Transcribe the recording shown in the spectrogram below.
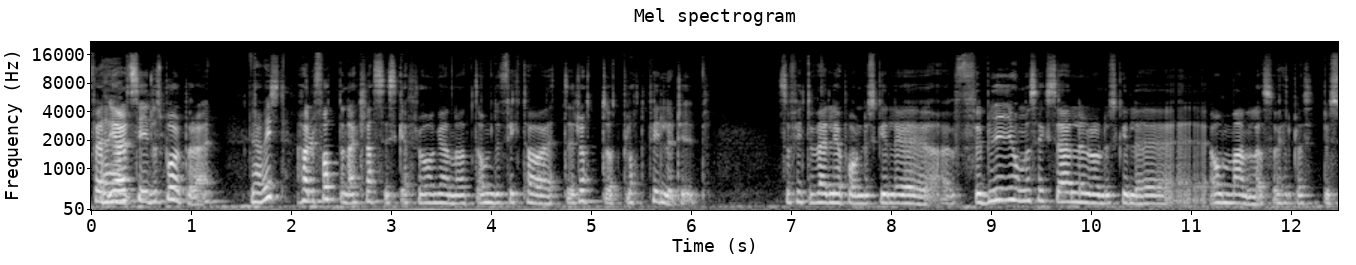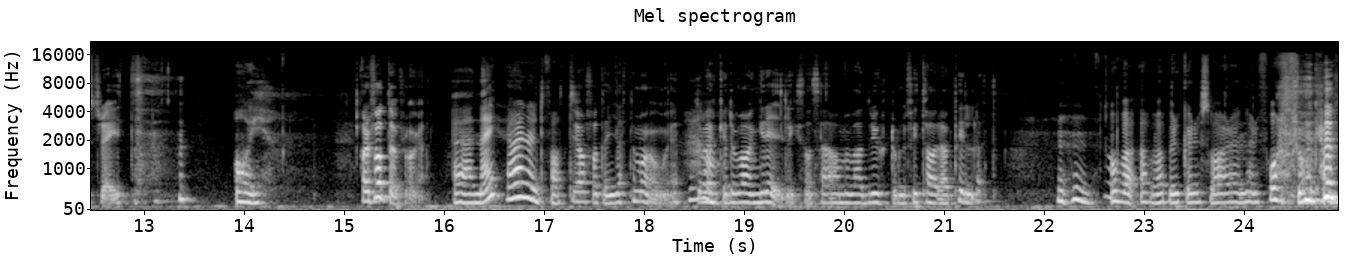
För att Eh. göra ett sidospår på det här. Ja, visst. Har du fått den där klassiska frågan att om du fick ta ett rött och ett blått piller typ så fick du välja på om du skulle förbli homosexuell eller om du skulle eh, omvandlas och helt plötsligt bli straight. Oj. Har du fått den frågan? Eh, nej, det har jag nog inte fått. Jag har fått den jättemånga gånger. Det verkade vara en grej. Liksom, så här, men vad hade du gjort om du fick ta det här pillret? Mhm. Och vad, vad brukar du svara när du får frågan?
